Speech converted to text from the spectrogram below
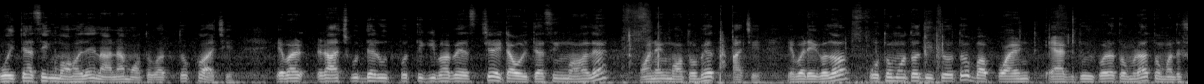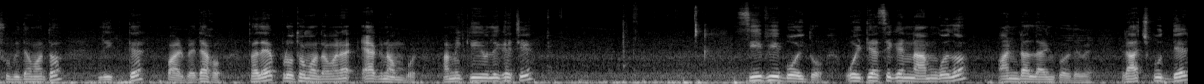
ঐতিহাসিক মহলে নানা মতপার্থক্য আছে। এবার রাজপুতদের উৎপত্তি কীভাবে এসছে, এটা ঐতিহাসিক মহলে অনেক মতভেদ আছে। এবার এগুলো প্রথমত, দ্বিতীয়ত বা পয়েন্ট এক, দুই করে তোমরা তোমাদের সুবিধা মতো লিখতে পারবে। দেখো, তাহলে প্রথমত মানে এক নম্বর। আমি কি লিখেছি? সিভি বৈদ ঐতিহাসিকের নামগুলো আন্ডারলাইন করে দেবে। রাজপুতদের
